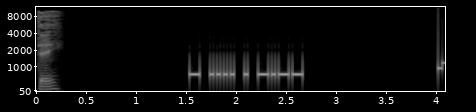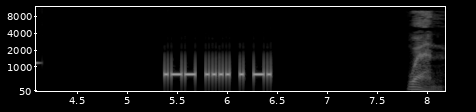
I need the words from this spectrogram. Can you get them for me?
They? When?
